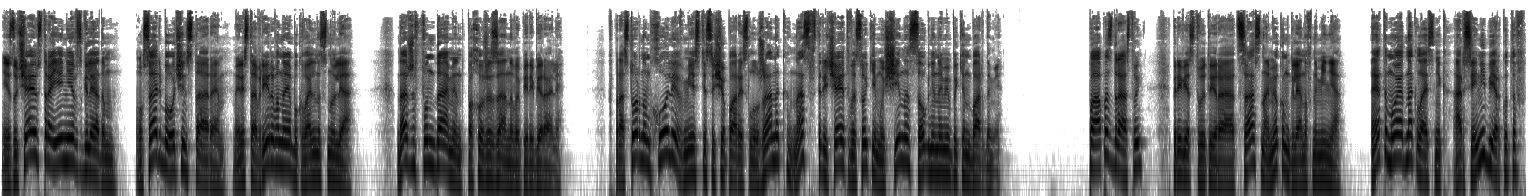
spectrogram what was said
Изучаю строение взглядом. Усадьба очень старая, реставрированная буквально с нуля. Даже фундамент, похоже, заново перебирали. В просторном холле вместе с еще парой служанок нас встречает высокий мужчина с огненными бакенбардами. «Папа, здравствуй!» — приветствует Ира отца с намеком глянув на меня. «Это мой одноклассник, Арсений Беркутов.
